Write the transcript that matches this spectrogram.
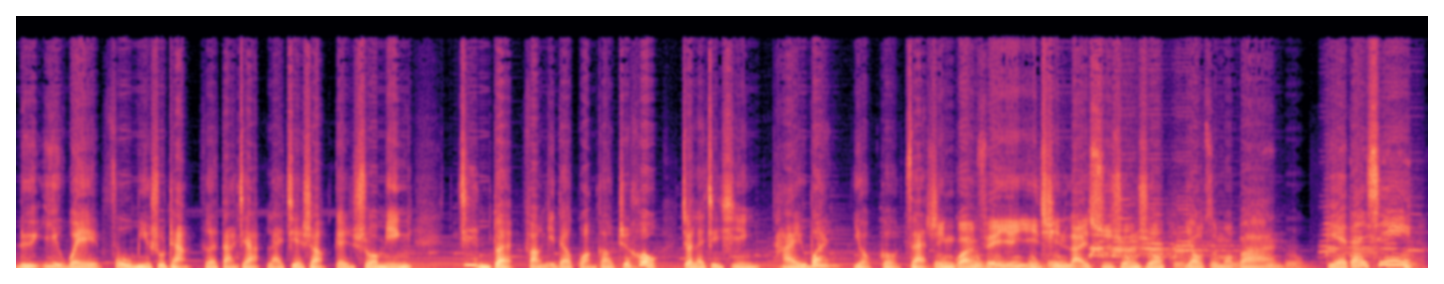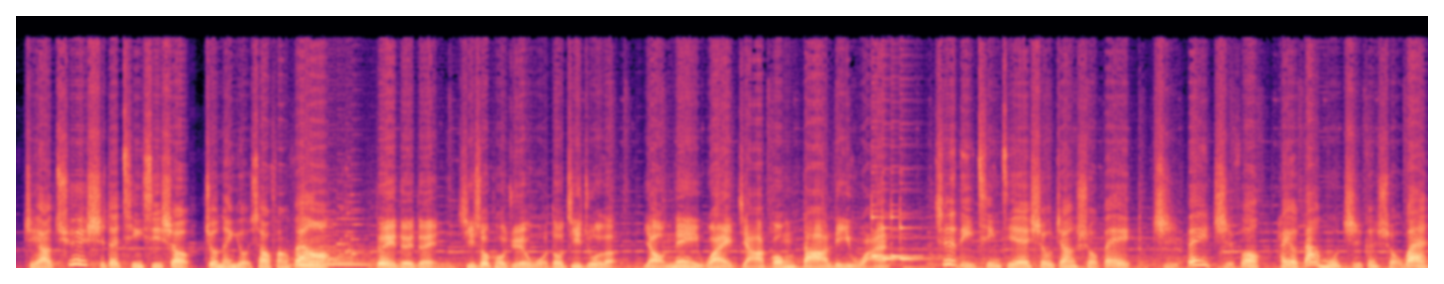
吕义为副秘书长和大家来介绍跟说明。近段防疫的广告之后，就来进行台湾有够赞。新冠肺炎疫情来势汹汹，要怎么办？别担心，只要确实的勤洗手，就能有效防范哦。对对对，洗手口诀我都记住了，要内外夹攻大力丸，彻底清洁手掌、手背、指背、指缝，还有大拇指跟手腕。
